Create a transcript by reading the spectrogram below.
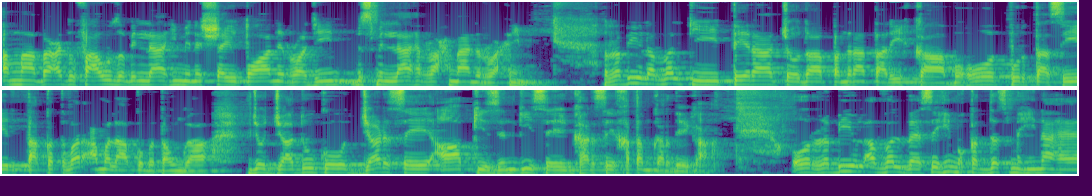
اما بعد، فاعوذ باللہ من الشیطان الرجیم۔ بسم اللہ الرحمن الرحیم۔ ربیع الاول کی تیرہ، چودہ، پندرہ تاریخ کا بہت پر تاثیر طاقتور عمل آپ کو بتاؤں گا، جو جادو کو جڑ سے، آپ کی زندگی سے، گھر سے ختم کر دے گا۔ اور ربیع الاول ویسے ہی مقدس مہینہ ہے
